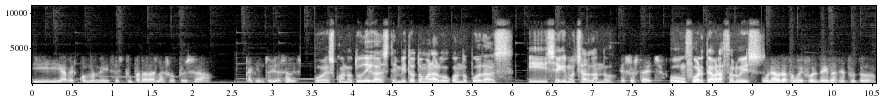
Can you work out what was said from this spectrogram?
y a ver cuándo me dices tú para dar la sorpresa a quien tú ya sabes. Pues cuando tú digas, te invito a tomar algo cuando puedas y seguimos charlando. Eso está hecho. Un fuerte abrazo, Luis. Un abrazo muy fuerte, gracias por todo.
